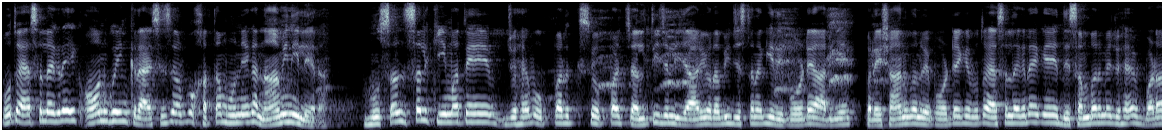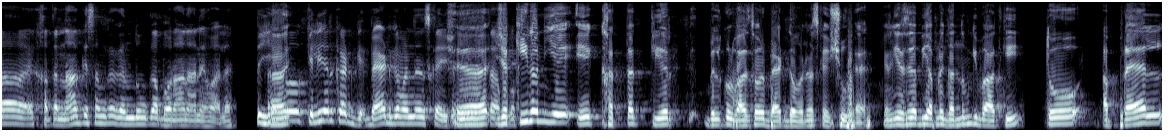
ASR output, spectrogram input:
وہ تو ایسا لگ رہا ہے ایک آن گوئنگ کرائسس ہے اور وہ ختم ہونے کا نام ہی نہیں لے رہا۔ مسلسل قیمتیں جو ہے وہ اوپر سے اوپر چلتی چلی جا رہی ہے اور ابھی جس طرح کی رپورٹیں آ رہی ہیں پریشان کن رپورٹیں کہ وہ تو ایسا لگ رہا ہے کہ دسمبر میں جو ہے بڑا خطرناک قسم کا گندم کا بحران آنے والا ہے۔ تو یہ تو کلیئر کٹ بیڈ گورننس کا ایشو یقیناً یہ ایک حد تک کلیئر بالکل واضح طور بیڈ گورننس کا ایشو ہے۔ یعنی جیسے ابھی آپ نے گندم کی بات کی تو اپریل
